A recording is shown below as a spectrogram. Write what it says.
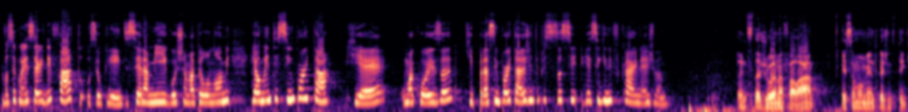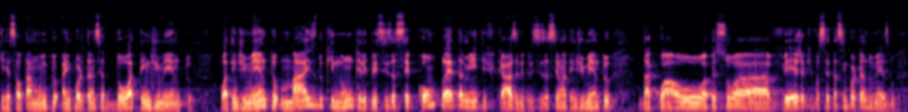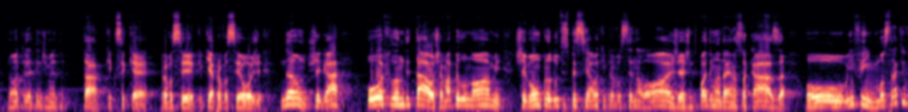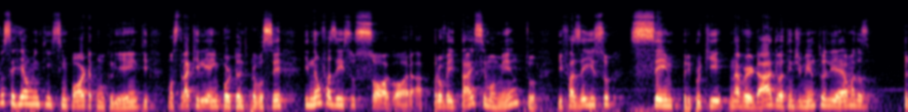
você conhecer de fato o seu cliente, ser amigo, chamar pelo nome, realmente se importar, que é uma coisa que para se importar a gente precisa se ressignificar, né, Joana? Antes da Joana falar, esse é o momento que a gente tem que ressaltar muito a importância do atendimento. O atendimento, mais do que nunca, ele precisa ser completamente eficaz, ele precisa ser um atendimento da qual a pessoa veja que você está se importando mesmo. Não aquele atendimento, tá, o que, que você quer para você, o que, que é para você hoje. Não, chegar Oi, fulano de tal, chamar pelo nome. Chegou um produto especial aqui para você na loja, a gente pode mandar aí na sua casa. Ou, enfim, mostrar que você realmente se importa com o cliente, mostrar que ele é importante para você e não fazer isso só agora. Aproveitar esse momento e fazer isso sempre, porque na verdade o atendimento ele é uma das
